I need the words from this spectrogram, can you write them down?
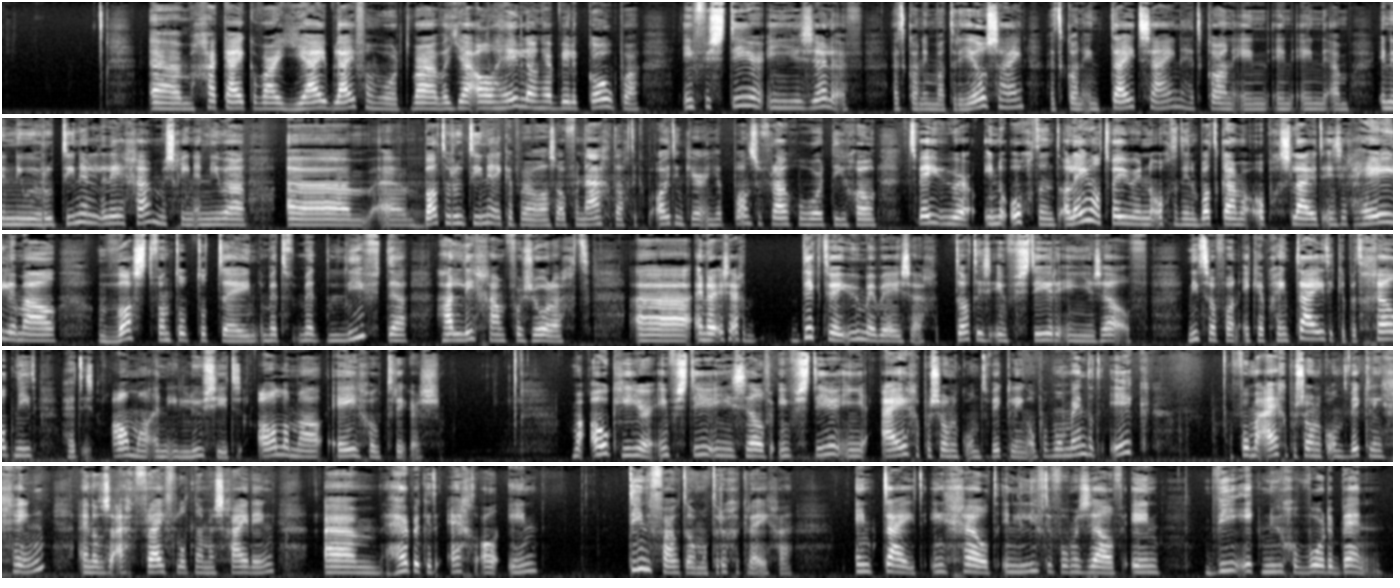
Um, ga kijken waar jij blij van wordt. Waar wat jij al heel lang hebt willen kopen. Investeer in jezelf. Het kan in materieel zijn, het kan in tijd zijn, het kan in, in, in, um, in een nieuwe routine liggen. Misschien een nieuwe Um, uh, badroutine. Ik heb er wel eens over nagedacht. Ik heb ooit een keer een Japanse vrouw gehoord die gewoon twee uur in de ochtend, alleen al twee uur in de ochtend in de badkamer opgesluit en zich helemaal wast van top tot teen. Met, met liefde haar lichaam verzorgt. Uh, en daar is echt dik twee uur mee bezig. Dat is investeren in jezelf. Niet zo van ik heb geen tijd, ik heb het geld niet. Het is allemaal een illusie. Het is allemaal ego-triggers. Maar ook hier, investeer in jezelf. Investeer in je eigen persoonlijke ontwikkeling. Op het moment dat ik voor mijn eigen persoonlijke ontwikkeling ging, en dat was eigenlijk vrij vlot na mijn scheiding, um, heb ik het echt al in tien fouten allemaal teruggekregen. In tijd, in geld, in liefde voor mezelf, in wie ik nu geworden ben.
